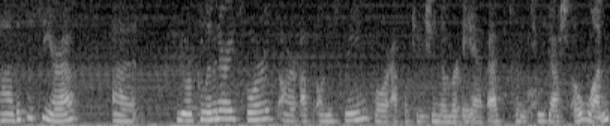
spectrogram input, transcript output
Uh, this is Sierra. Uh, your preliminary scores are up on the screen for application number AFF 22-01.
